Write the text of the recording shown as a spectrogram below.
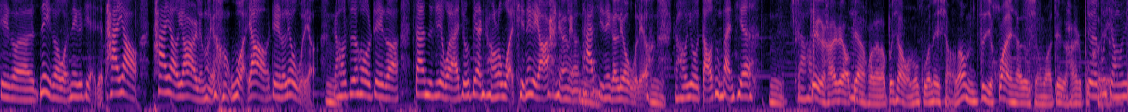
这个那个我那个姐姐，她要她要幺二零零，我要这个六五零，嗯然后最后这个单子寄过来，就是变成了我骑那个幺二零零，他骑那个六五零，嗯然后又倒腾半天，嗯，然后这个还是要变回来了，不像我们国内想，那我们自己换一下就行吗？这个还是不。对不行不行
